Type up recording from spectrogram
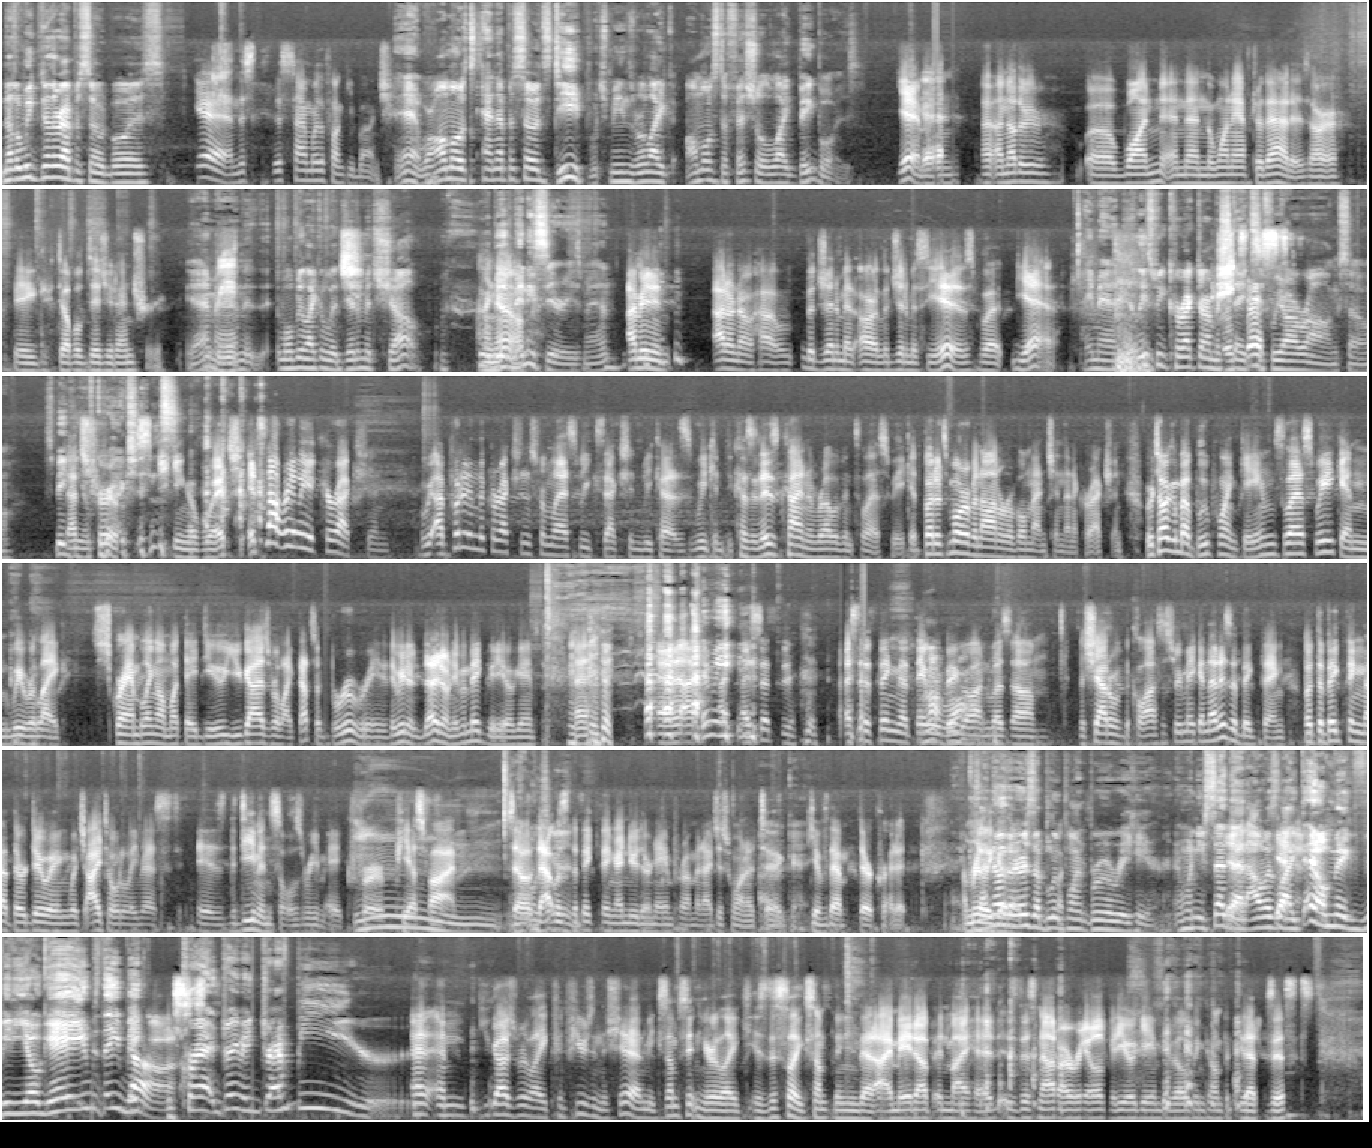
Another week, another episode, boys. Yeah, and this this time we're the Funky Bunch. Yeah, we're almost ten episodes deep, which means we're like almost official, like big boys. Yeah, Yeah. man. Uh, another uh, one, and then the one after that is our big double-digit entry. Yeah, We- man. It, it will be like a legitimate show. I It'll be a know. mini series, man. I mean, I don't know how legitimate our legitimacy is, but yeah, Hey, man. At least we correct our mistakes if we are wrong. So, speaking That's of true. corrections, Speaking of which, it's not really a correction. We, I put it in the corrections from last week's section because we can because it is kind of relevant to last week. It, but it's more of an honorable mention than a correction. We are talking about Bluepoint Games last week, and we were like scrambling on what they do. You guys were like, "That's a brewery. They don't, they don't even make video games." and I, I mean- I, I said the, I said the thing that they were big wrong. on was um the Shadow of the Colossus remake, and that is a big thing. But the big thing that they're doing, which I totally missed, is the Demon's Souls remake for PS5. Mm, So looks that was good. the big thing I knew their name from, and I just wanted to Okay. give them their credit. Yeah, I'm really I know there is a Blue Point Brewery here, and when you said Yeah, that, I was yeah. like, they don't make video games. They make No. cra- draft beer. And, and you guys were like confusing the shit out of me because I'm sitting here like, is this like something that I made up in my head? Is this not our real video game developing company that exists?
